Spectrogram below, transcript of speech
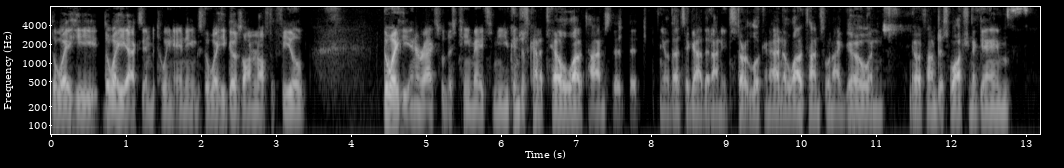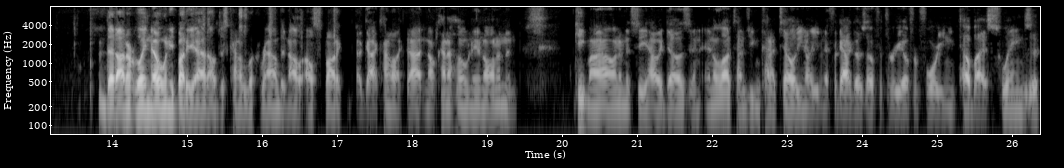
the way he the way he acts in between innings, the way he goes on and off the field, the way he interacts with his teammates. I mean, you can just kind of tell a lot of times that that you know that's a guy that I need to start looking at. And a lot of times when I go and you know if I'm just watching a game that I don't really know anybody at, I'll just kind of look around and I'll I'll spot a, a guy kind of like that and I'll kind of hone in on him and keep my eye on him and see how he does. And, and a lot of times you can kind of tell, you know, even if a guy goes 0 for 3, 0 for 4, you can tell by his swings that,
